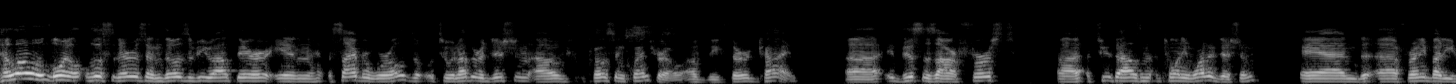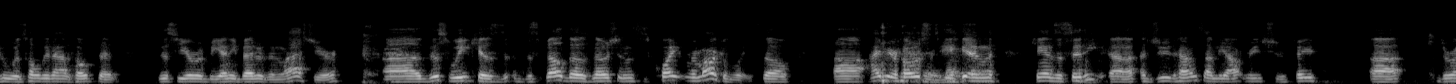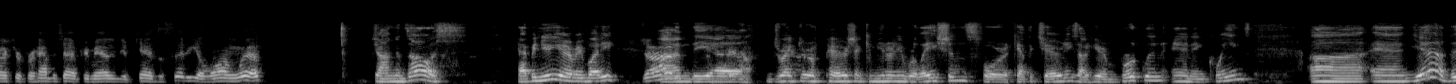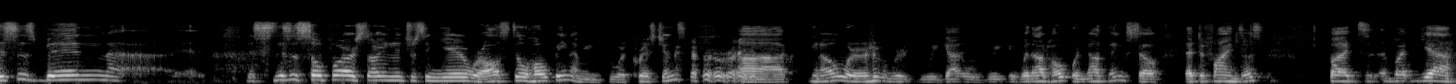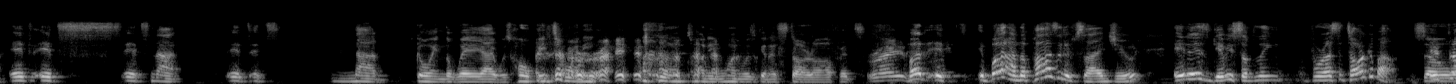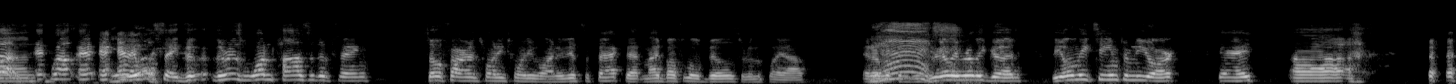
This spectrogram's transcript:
Hello, loyal listeners, and those of you out there in cyber world, to another edition of Close Encuentro of the third kind. Uh, this is our first uh, 2021 edition, and uh, for anybody who was holding out hope that this year would be any better than last year, uh, this week has dispelled those notions quite remarkably. So, uh, I'm your host in Kansas City, uh, Jude Hunts. I'm the Outreach and Faith Director for Habitat for Humanity of Kansas City, along with John Gonzalez. Happy New Year, everybody. John. I'm the uh, yeah. Director of Parish and Community Relations for Catholic Charities out here in Brooklyn and in Queens. Uh, and yeah, this has been. Uh, this this is so far starting an interesting year. We're all still hoping. I mean, we're Christians. right. uh, you know, we're, we're we got we without hope we're nothing. So that defines us but but yeah, it it's it's not it, it's not going the way I was hoping 20, right. 21 was going to start off. It's right. But it's but on the positive side, Jude, it is giving something for us to talk about. So it does. Um, it, well, and, and I will say there is one positive thing so far in 2021, and it's the fact that my Buffalo Bills are in the playoffs and are yes. looking really, really good. The only team from New York, okay. Uh,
